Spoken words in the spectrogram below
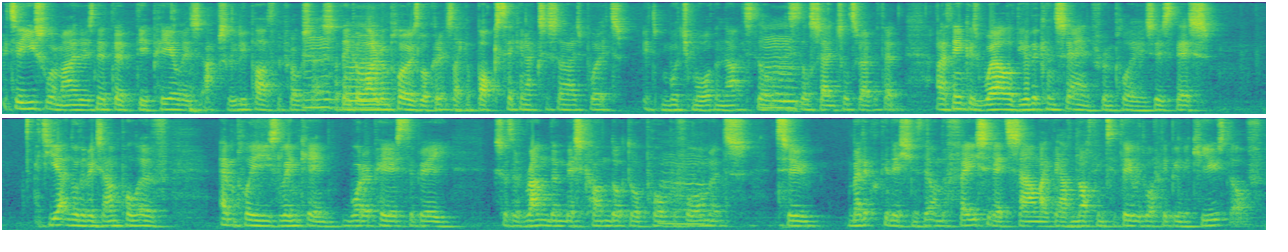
it's a useful reminder, isn't it, that the appeal is absolutely part of the process. Mm-hmm. I think a lot of employers look at it as like a box ticking exercise, but it's it's much more than that. It's still mm. it's still central to everything. And I think as well, the other concern for employers is this. It's yet another example of employees linking what appears to be sort of random misconduct or poor mm. performance to medical conditions that, on the face of it, sound like they have nothing to do with what they've been accused of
